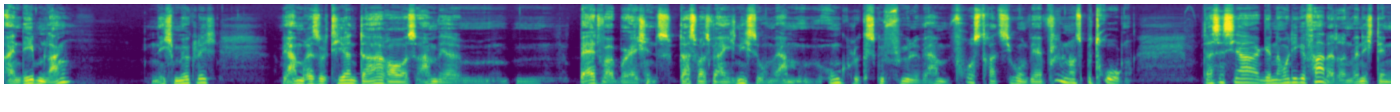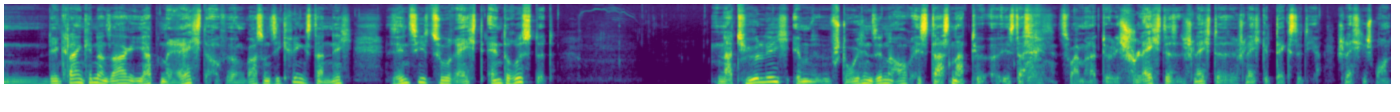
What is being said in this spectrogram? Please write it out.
ein Leben lang, nicht möglich. Wir haben resultierend daraus, haben wir mm, Bad Vibrations, das, was wir eigentlich nicht suchen. Wir haben Unglücksgefühle, wir haben Frustration, wir fühlen uns betrogen. Das ist ja genau die Gefahr da drin. Wenn ich den, den kleinen Kindern sage, ihr habt ein Recht auf irgendwas und sie kriegen es dann nicht, sind sie zu Recht entrüstet. Natürlich, im stoischen Sinne auch, ist das ist das zweimal natürlich schlechte, schlechte, schlecht getextet hier, schlecht gesprochen.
